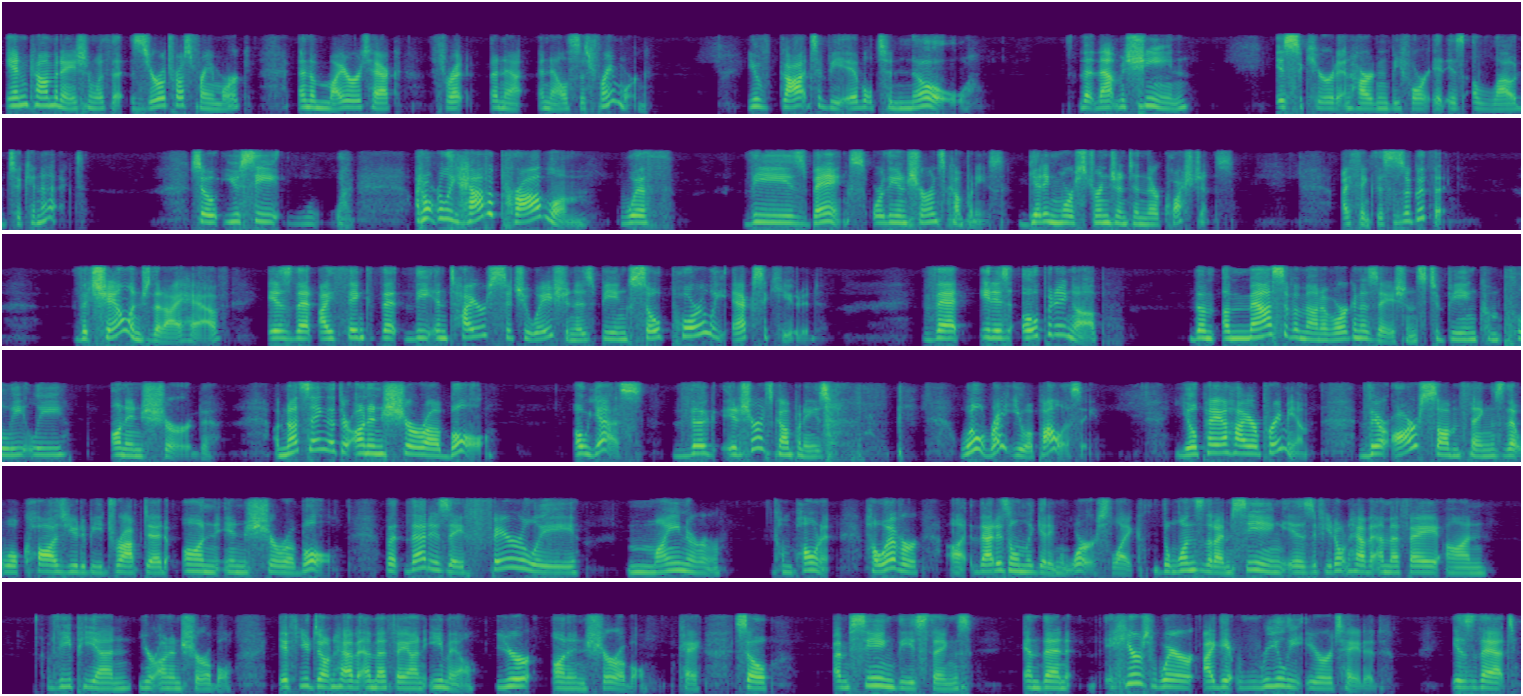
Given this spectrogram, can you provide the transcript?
in combination with the Zero Trust Framework and the MITRE ATT&CK Threat ana Analysis Framework. You've got to be able to know that that machine is secured and hardened before it is allowed to connect. So you see, I don't really have a problem with these banks or the insurance companies getting more stringent in their questions. I think this is a good thing. The challenge that I have is that I think that the entire situation is being so poorly executed that it is opening up the, a massive amount of organizations to being completely uninsured. I'm not saying that they're uninsurable. Oh, yes, the insurance companies will write you a policy. You'll pay a higher premium. There are some things that will cause you to be drop dead uninsurable, but that is a fairly minor component. However, uh, that is only getting worse. Like the ones that I'm seeing is if you don't have MFA on VPN, you're uninsurable. If you don't have MFA on email, you're uninsurable. Okay, so I'm seeing these things and then here's where I get really irritated is that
